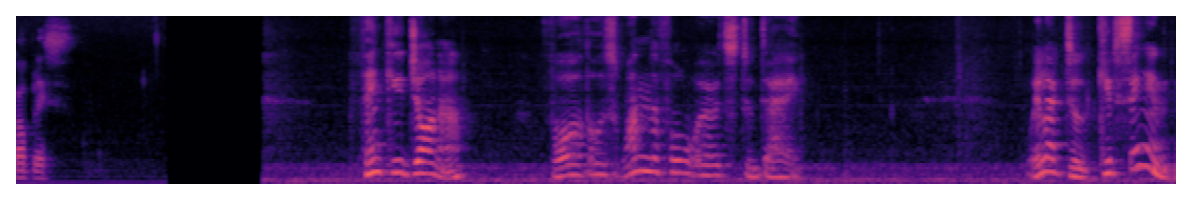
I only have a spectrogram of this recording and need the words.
God bless. Thank you, Jona, for those wonderful words today. We like to keep singing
